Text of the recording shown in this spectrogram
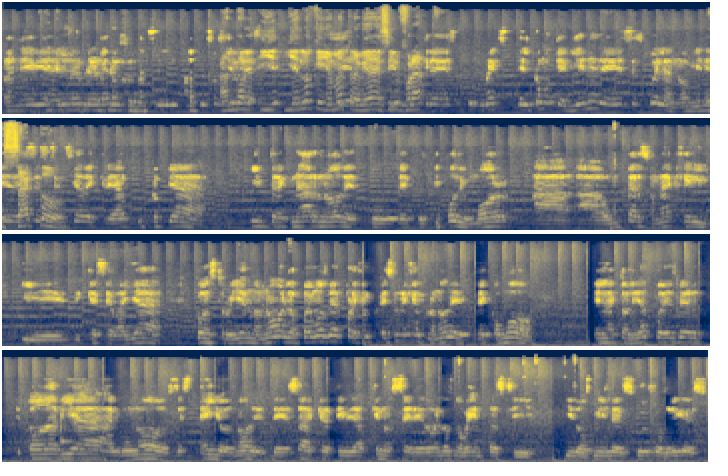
Fran Evia, Él es esos ándale, y, y es lo que yo me atreví a decir, Fran. Él como que viene de esa escuela, ¿no? Viene Exacto. de esa esencia de crear tu propia impregnar, ¿no? De tu, de tu tipo de humor a, a un personaje y, y- y que se vaya construyendo, ¿no? Lo podemos ver, por ejemplo, es un ejemplo, ¿no? De, de cómo en la actualidad puedes ver todavía algunos destellos, ¿no? De, de esa creatividad que nos heredó en los 90s y, y 2000s Gus Rodríguez.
